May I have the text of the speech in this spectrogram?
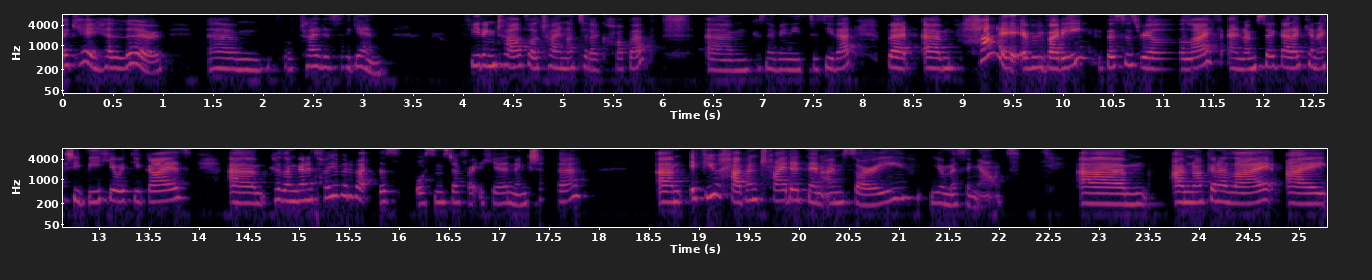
Okay, hello. Um, we'll try this again. Feeding child, so I'll try not to like hop up because um, nobody needs to see that. But um, hi, everybody. This is real life, and I'm so glad I can actually be here with you guys because um, I'm going to tell you a bit about this awesome stuff right here, Ningxia. Um, if you haven't tried it, then I'm sorry, you're missing out. Um, I'm not going to lie, I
